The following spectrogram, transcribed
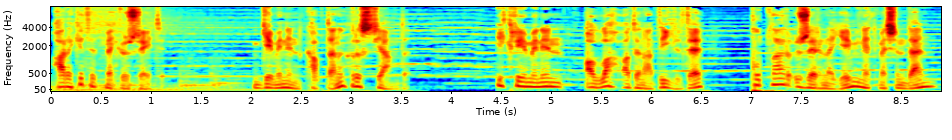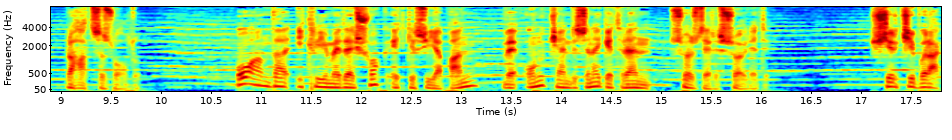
hareket etmek üzereydi. Geminin kaptanı Hristiyandı. İkrime'nin Allah adına değil de putlar üzerine yemin etmesinden rahatsız oldu. O anda İkrime'de şok etkisi yapan ve onu kendisine getiren sözleri söyledi. Şirki bırak,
